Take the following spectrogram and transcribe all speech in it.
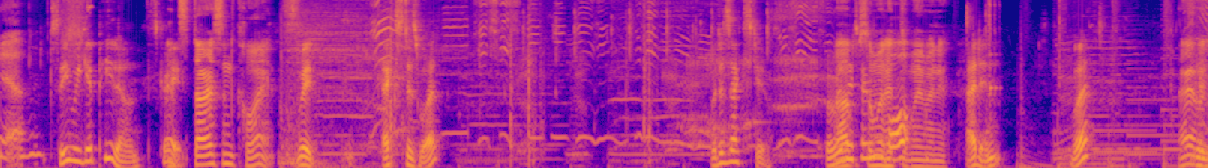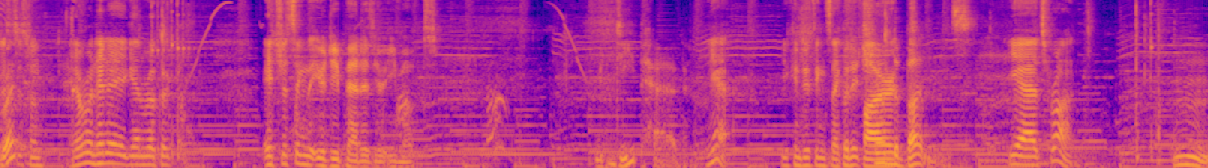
Yeah. See, we get peed on. It's great. It's stars and coins. Wait, X does what? What does X do? What were Oh, they someone hit the main menu. I didn't. What? Alright, Wait, let's what? just this one. Everyone hit A again real quick. It's just saying that your D-pad is your emotes. D-pad. Yeah. You can do things like But it fart. the buttons. Yeah, it's wrong. Hmm.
